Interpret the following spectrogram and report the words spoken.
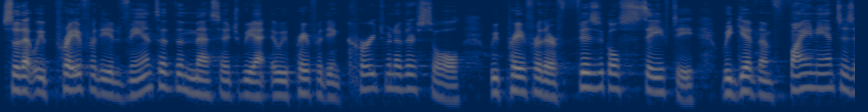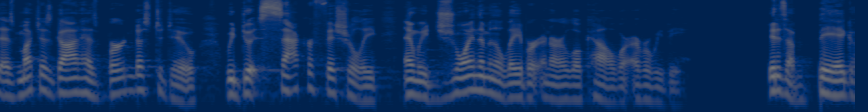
so that we pray for the advance of the message. We, we pray for the encouragement of their soul. We pray for their physical safety. We give them finances as much as God has burdened us to do. We do it sacrificially, and we join them in the labor in our locale, wherever we be. It is a big,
